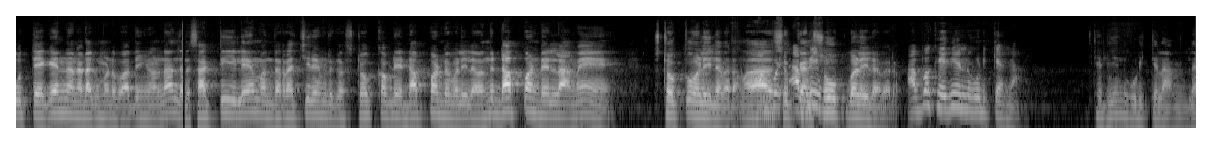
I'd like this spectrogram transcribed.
ஊத்தேக்க என்ன நடக்கும்னு பாத்தீங்கன்னா அந்த சட்டியிலேயும் அந்த ரச்சிலையும் இருக்கிற ஸ்டொக் அப்படியே டப் அண்டு வெளியில வந்து டப் அண்டு எல்லாமே ஸ்டொக் வழியில வரும். அதாவது சிக்கன் சூப் வழியில வரும். அப்போ கெதியன் குடிக்கலாம் கெதியன்னு குடிக்கலாம் இல்ல.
